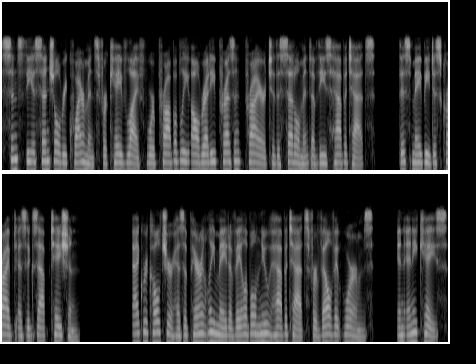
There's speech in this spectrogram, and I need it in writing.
Since the essential requirements for cave life were probably already present prior to the settlement of these habitats, this may be described as exaptation. Agriculture has apparently made available new habitats for velvet worms, in any case,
